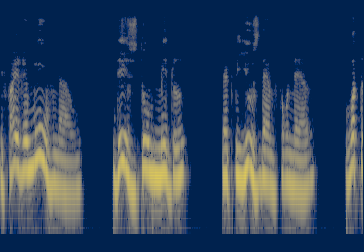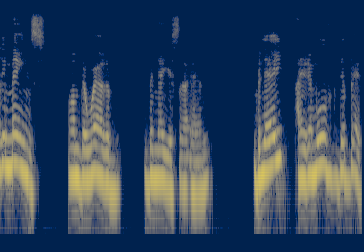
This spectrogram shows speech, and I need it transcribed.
If I remove now these two middle that we use them for ner, what remains from the word Bnei Israel? Bnei, I removed the bet.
